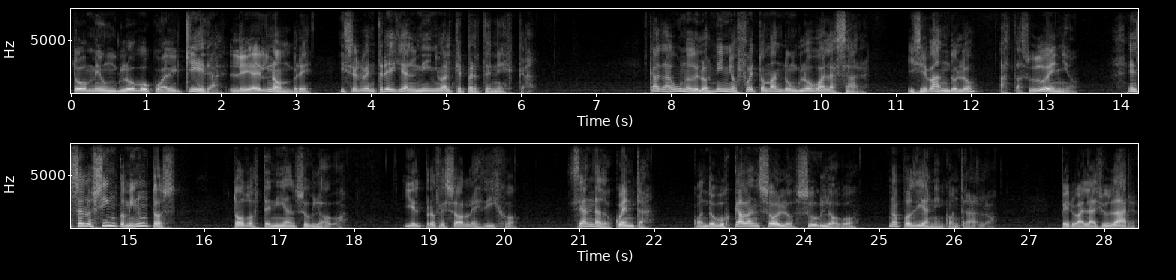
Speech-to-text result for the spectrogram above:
tome un globo cualquiera, lea el nombre y se lo entregue al niño al que pertenezca. Cada uno de los niños fue tomando un globo al azar y llevándolo hasta su dueño. En solo cinco minutos todos tenían su globo. Y el profesor les dijo, ¿se han dado cuenta? Cuando buscaban solo su globo, no podían encontrarlo. Pero al ayudar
